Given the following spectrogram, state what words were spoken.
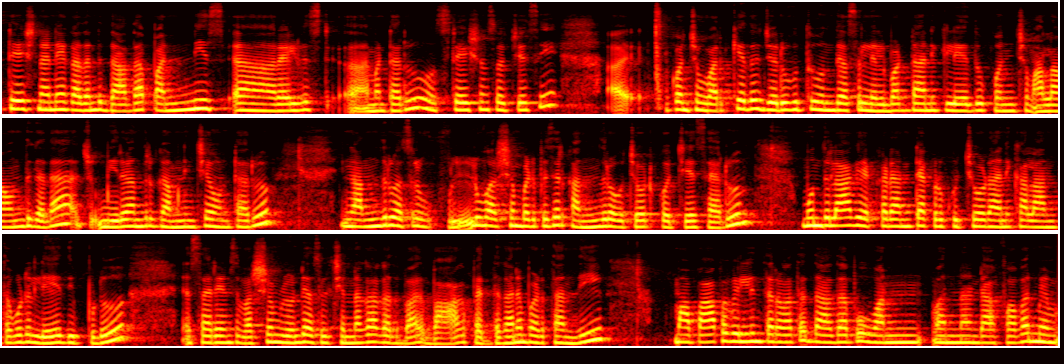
స్టేషన్ అనే కదండి. దాదాపు అన్ని రైల్వే ఏమంటారు స్టేషన్స్ వచ్చేసి కొంచెం వర్క్ ఏదో జరుగుతూ ఉంది అసలు నిలబడడానికి లేదు కొంచెం అలా ఉంది కదా. మీరే అందరూ గమనించే ఉంటారు. ఇంకా అందరూ అసలు ఫుల్ వర్షం పడిపోయేసరికి అందరూ ఒక చోటుకు వచ్చేసారు. ముందులాగా ఎక్కడంటే అక్కడ కూర్చోవడానికి అలా అంతా కూడా లేదు ఇప్పుడు. సరే వర్షం ఉండి అసలు చిన్నగా కదా బాగా బాగా పెద్దగానే పడుతుంది. మా పాప వెళ్ళిన తర్వాత దాదాపు one one and half hour మేము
